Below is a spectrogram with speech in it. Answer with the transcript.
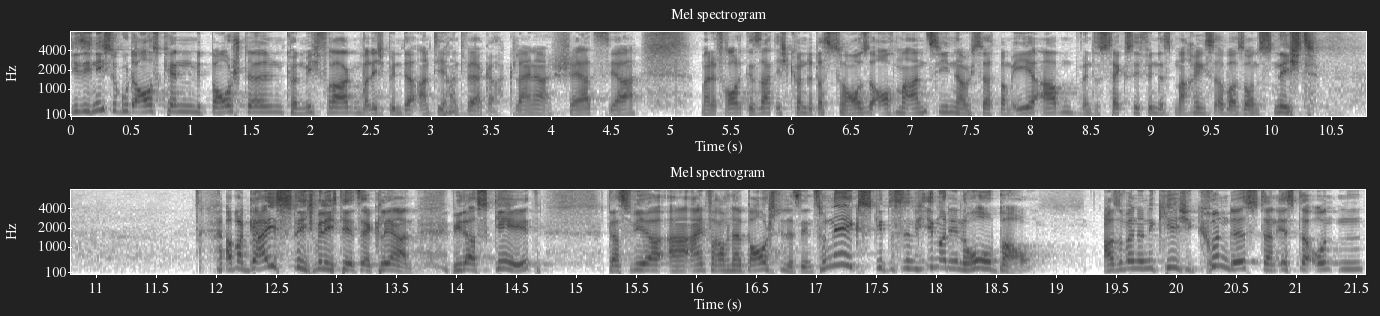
Die sich nicht so gut auskennen mit Baustellen, können mich fragen, weil ich bin der Anti-Handwerker. Kleiner Scherz, ja. Meine Frau hat gesagt, ich könnte das zu Hause auch mal anziehen. Habe ich gesagt, beim Eheabend, wenn du es sexy findest, mache ich es, aber sonst nicht. Aber geistlich will ich dir jetzt erklären, wie das geht, dass wir äh, einfach auf einer Baustelle sind. Zunächst gibt es nämlich immer den Rohbau. Also wenn du eine Kirche gründest, dann ist da unten,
